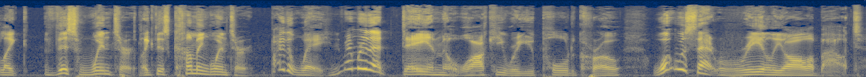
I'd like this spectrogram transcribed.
like this winter, like this coming winter. By the way, remember that day in Milwaukee where you pulled Crowe? What was that really all about?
